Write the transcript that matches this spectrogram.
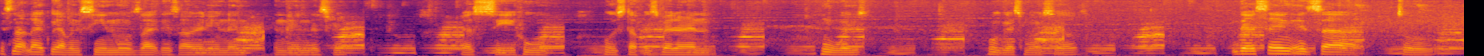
it's not like we haven't seen moves like this already in the in the industry. Just see who whose stuff is better and who wins who gets more sales they're saying it's uh, to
